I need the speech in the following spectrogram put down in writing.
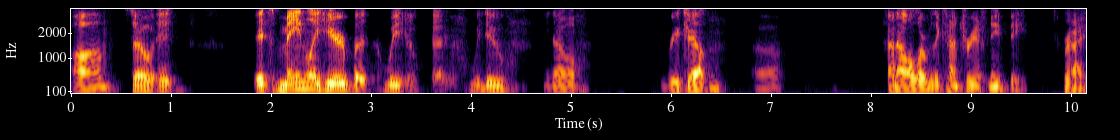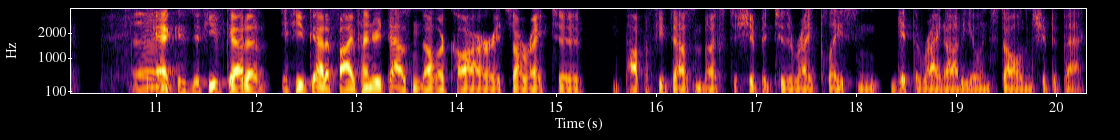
Um, so it it's mainly here, but we uh, we do you know reach out and uh, kind of all over the country if need be. Right. And- yeah, because if you've got a if you've got a five hundred thousand dollar car, it's all right to pop a few thousand bucks to ship it to the right place and get the right audio installed and ship it back.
